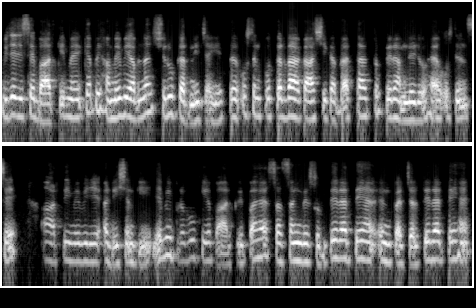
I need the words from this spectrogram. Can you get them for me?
विजय जी से बात की, मैं क्या भाई, हमें भी अब ना शुरू करनी चाहिए। तो उस दिन पुत्रदा आकाशी का व्रत था तो फिर हमने जो है उस दिन से आरती में भी ये एडिशन की। ये भी प्रभु की अपार कृपा है। सत्संग में सुनते रहते हैं, इन पर चलते रहते हैं।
